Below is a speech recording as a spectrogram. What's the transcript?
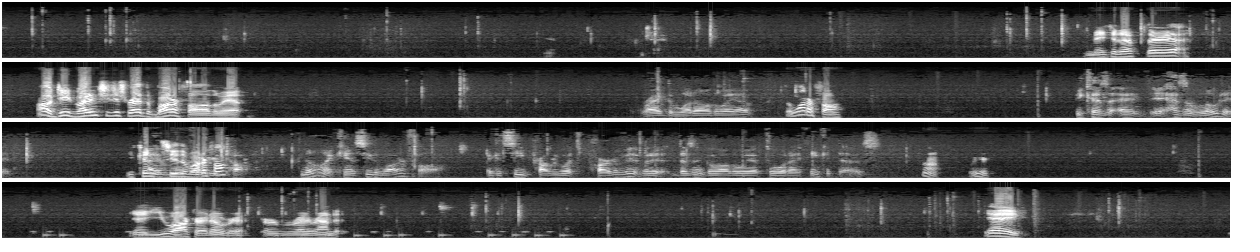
Yeah. Okay. Make it up there yet? Oh, dude, why didn't you just ride the waterfall all the way up? Ride the what all the way up? The waterfall. Because it hasn't loaded. You couldn't see the waterfall? No, I can't see the waterfall. I can see probably what's part of it, but it doesn't go all the way up to what I think it does. Huh, weird. Yeah, you walk right over it, or right around it. Yay!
